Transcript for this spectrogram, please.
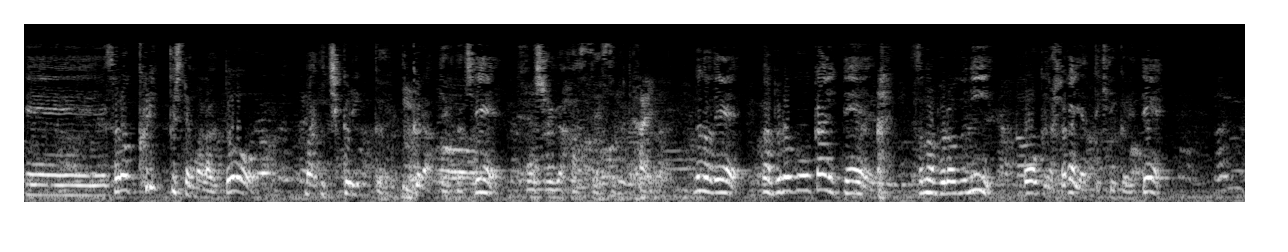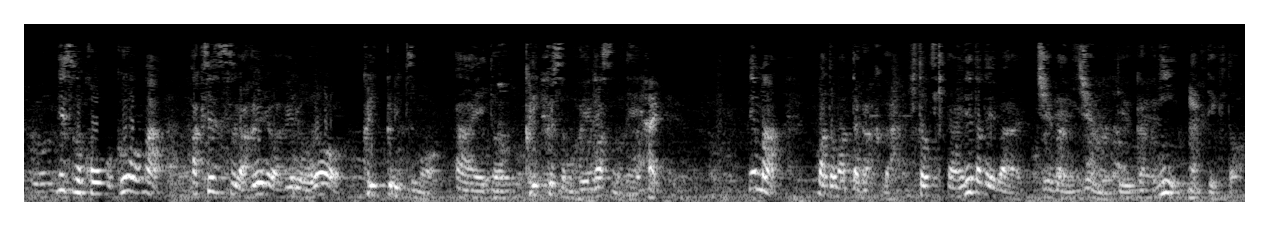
えーそれをクリックしてもらうと、まあ、1クリックいくらっていう形で報酬が発生すると。はい。なので、まあ、ブログを書いて、そのブログに多くの人がやってきてくれて、で、その広告を、まあ、アクセス数が増えれば増えるほど、クリック率も、あえっ、と、クリック数も増えますので、はい。で、まあ、まとまった額が、一月単位で、例えば10万、20万っていう額になっていくと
